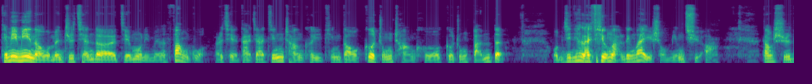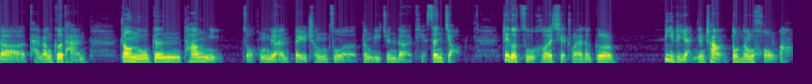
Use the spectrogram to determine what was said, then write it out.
甜蜜蜜呢，我们之前的节目里面放过，而且大家经常可以听到各种场合、各种版本。我们今天来听啊，另外一首名曲啊，当时的台湾歌坛。庄奴跟汤尼、左宏元被称作邓丽君的铁三角，这个组合写出来的歌，闭着眼睛唱都能红啊！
